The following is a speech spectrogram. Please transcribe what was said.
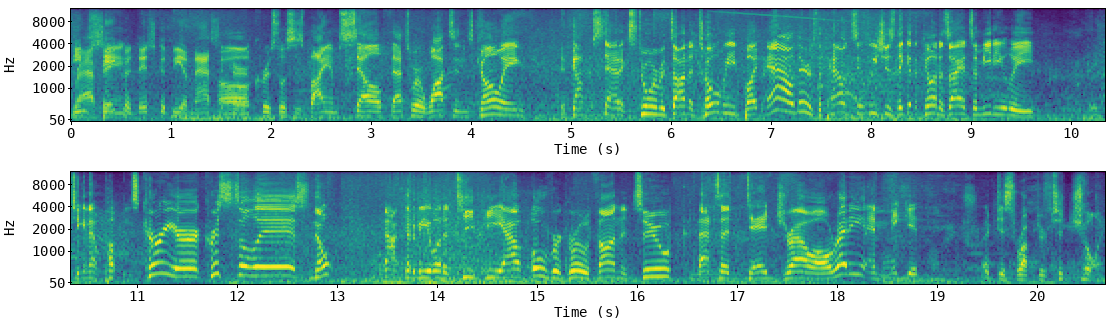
Team Secret, this could be a massacre. Oh, Crystallis is by himself. That's where Watson's going. They've got the Static Storm. It's on to Toby, but now there's the Pounce and Leashes. They get the kill on Zayac's immediately. They've taken out Puppey's Courier. Crystallis, nope. not going to be able to TP out Overgrowth onto two. That's a dead Drow already, and make it a Disruptor to join.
